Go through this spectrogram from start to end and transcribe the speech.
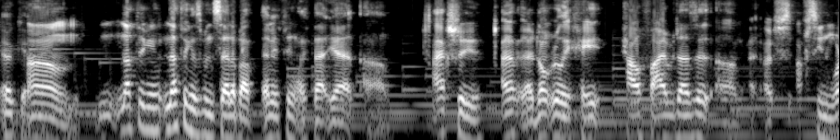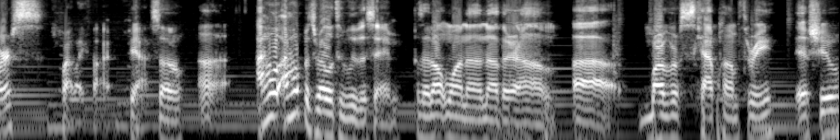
Okay. Um, nothing, nothing has been said about anything like that yet. Um, actually, I, I don't really hate how five does it. Um, I've, I've seen worse. Quite like five, yeah. So, uh, I hope, I hope it's relatively the same because I don't want another um, uh, Marvel vs. Capcom three issue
